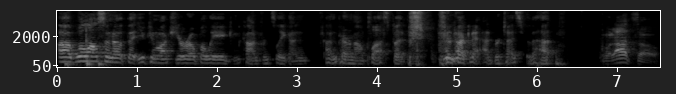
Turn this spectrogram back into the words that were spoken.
Uh, we'll also note that you can watch Europa League and Conference League on, on Paramount Plus, but they're not going to advertise for that. Golazo.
